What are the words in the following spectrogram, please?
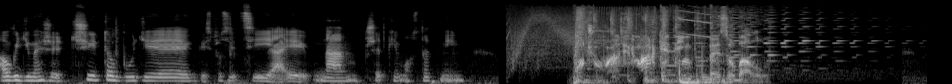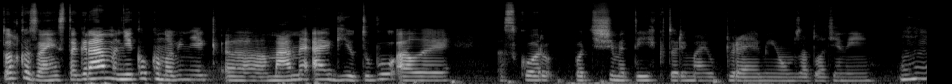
a uvidíme, že či to bude k dispozícii aj nám, všetkým ostatným. Počúvate marketing bez obalu. Toľko za Instagram, niekoľko noviniek uh, máme aj k YouTube, ale skôr potešíme tých, ktorí majú prémium zaplatený Mm-hmm.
